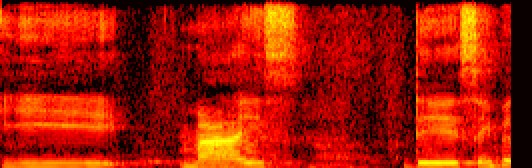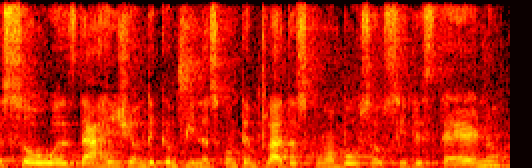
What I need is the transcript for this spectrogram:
e mais de 100 pessoas da região de Campinas contempladas com a Bolsa Auxílio Externo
